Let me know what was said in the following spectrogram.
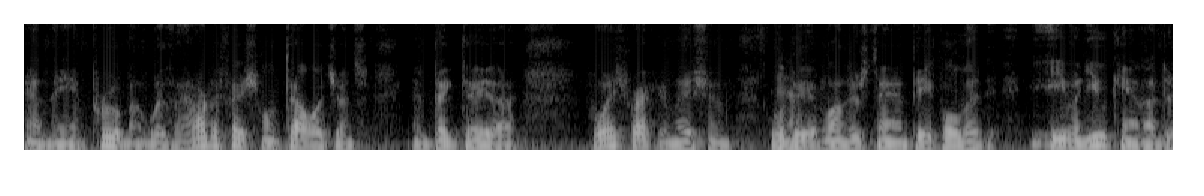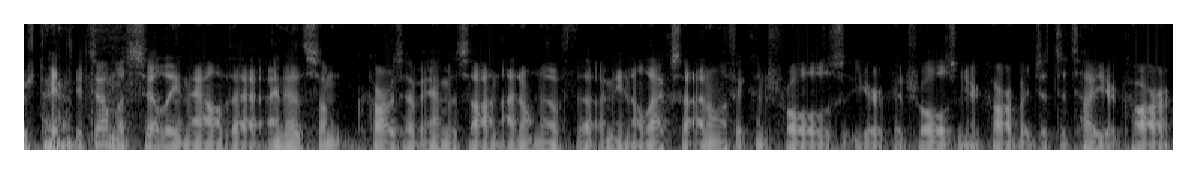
and the improvement with artificial intelligence and big data. Voice recognition will be able to understand people that even you can't It, understand. it's almost silly now that I know some cars have Amazon. I don't know if the, I mean Alexa. I don't know if it controls your controls in your car, but just to tell your car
